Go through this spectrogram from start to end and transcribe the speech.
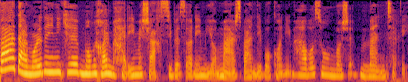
و در مورد اینی که ما می‌خوایم حریم شخصی بذاریم یا مرزبندی بکنیم حواسمون باشه منطقی.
